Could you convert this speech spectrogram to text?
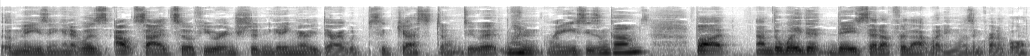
amazing. And it was outside. So if you were interested in getting married there, I would suggest don't do it when rainy season comes. But, um, the way that they set up for that wedding was incredible.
